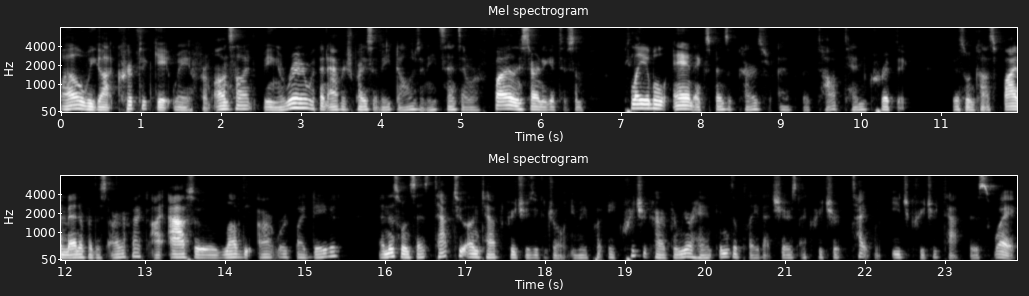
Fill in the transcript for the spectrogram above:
Well, we got Cryptic Gateway from Onslaught being a rare with an average price of $8.08, and we're finally starting to get to some playable and expensive cards of the top 10 Cryptic. This one costs 5 mana for this artifact. I absolutely love the artwork by David. And this one says tap two untapped creatures you control. You may put a creature card from your hand into play that shares a creature type with each creature tapped this way.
